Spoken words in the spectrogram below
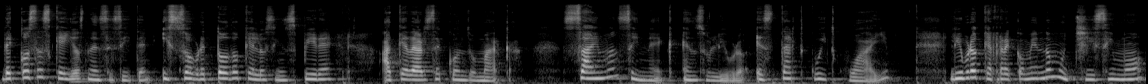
de cosas que ellos necesiten y sobre todo que los inspire a quedarse con su marca. Simon Sinek en su libro Start with Why, libro que recomiendo muchísimo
